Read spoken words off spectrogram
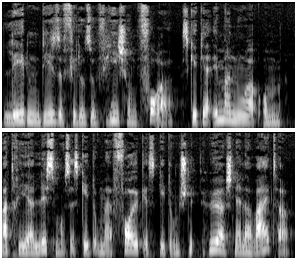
Leben, diese Philosophie schon vor? Es geht ja immer nur um Materialismus, es geht um Erfolg, es geht um höher, schneller, weiter.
